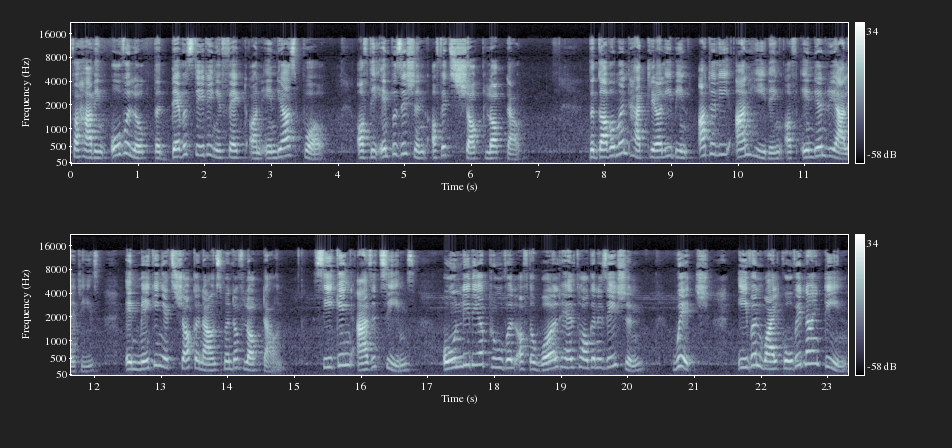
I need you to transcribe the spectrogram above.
for having overlooked the devastating effect on India's poor of the imposition of its shock lockdown. The government had clearly been utterly unheeding of Indian realities in making its shock announcement of lockdown seeking, as it seems, only the approval of the World Health Organization, which, even while COVID 19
